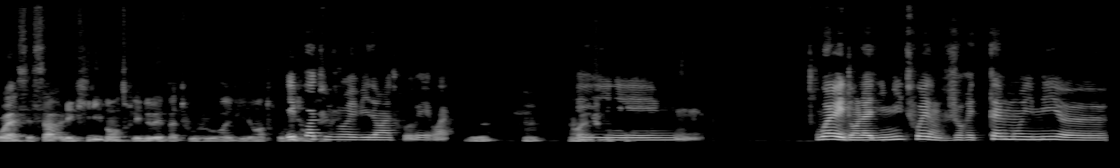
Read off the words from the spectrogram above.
Ouais, c'est ça. L'équilibre entre les deux est pas toujours évident à trouver. et pas fait. toujours évident à trouver, ouais. Mm, mm. Ouais. Et ouais, et dans la limite, ouais, j'aurais tellement aimé, euh,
